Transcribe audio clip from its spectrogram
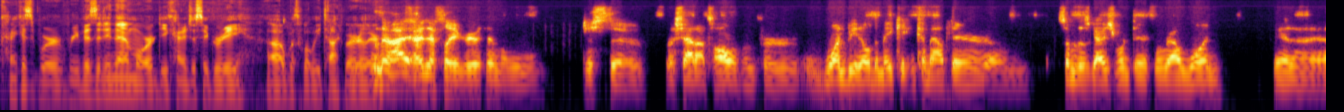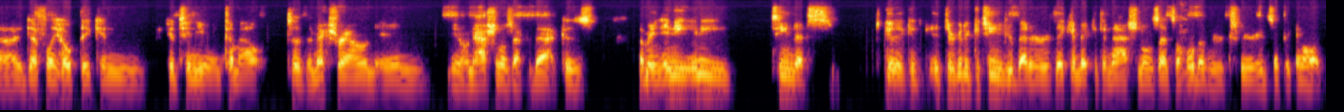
kind of, because we're revisiting them, or do you kind of just agree uh, with what we talked about earlier? No, I, I definitely agree with him. I mean, just a, a, shout out to all of them for one being able to make it and come out there. Um, some of those guys weren't there for round one, and uh, I definitely hope they can continue and come out to the next round and you know nationals after that. Because I mean, any any team that's gonna if they're gonna continue to do better, if they can make it to nationals. That's a whole other experience that they can all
